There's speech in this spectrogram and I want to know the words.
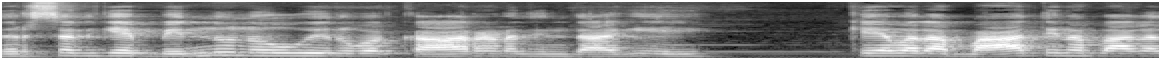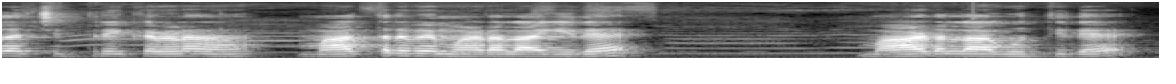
ದರ್ಶನ್ಗೆ ಬೆನ್ನು ನೋವು ಇರುವ ಕಾರಣದಿಂದಾಗಿ ಕೇವಲ ಮಾತಿನ ಭಾಗದ ಚಿತ್ರೀಕರಣ ಮಾತ್ರವೇ ಮಾಡಲಾಗಿದೆ, ಮಾಡಲಾಗುತ್ತಿದೆ.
